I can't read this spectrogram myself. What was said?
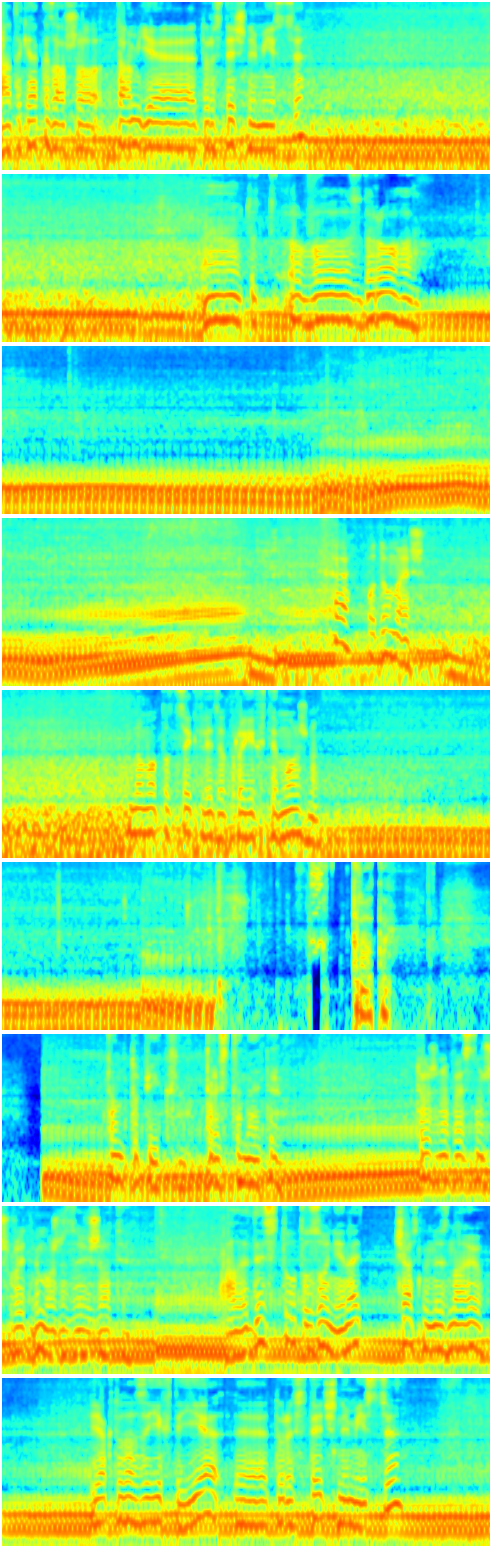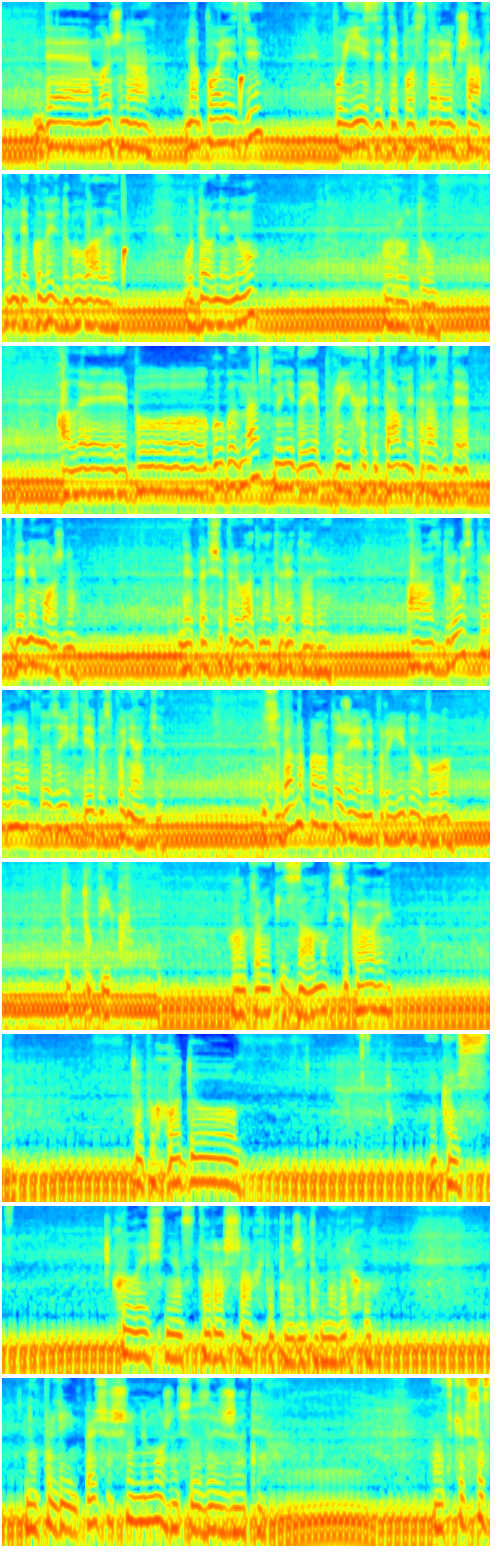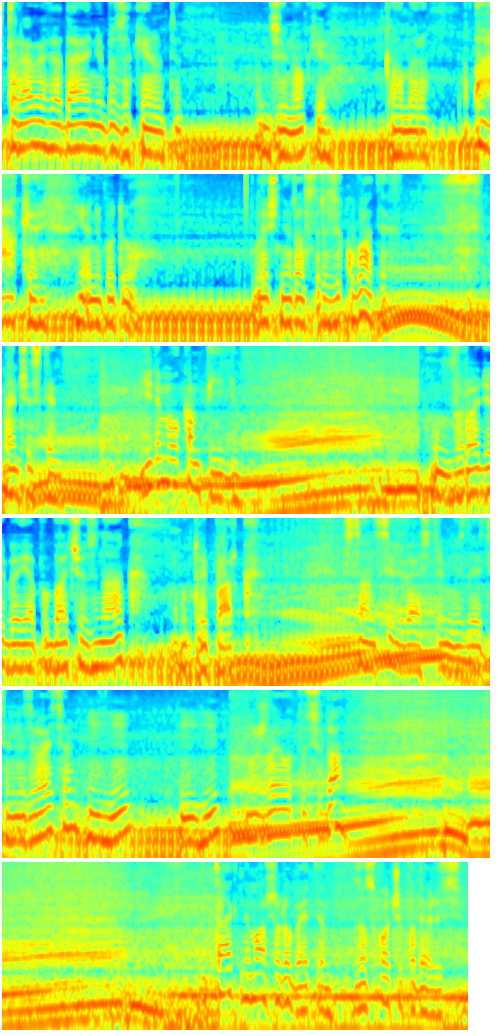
А так я казав, що там є туристичне місце. А, тут обвалилась дорога. Подумаєш. На мотоциклі це проїхати можна. Трета. Там тупік, 300 метрів. Теж написано, що вроді не можна заїжджати. Але десь тут, у зоні, я навіть чесно не знаю, як туди заїхати. Є е, туристичне місце, де можна на поїзді поїздити по старим шахтам, де колись добували у давнину руду. Але по Google Maps мені дає проїхати там, якраз де, де не можна, де пише приватна територія. А з другої сторони, як туди заїхати, я без поняття. Ну, Сюди, напевно, теж я не проїду, бо тут тупік. О, там якийсь замок цікавий. То, походу, якась колишня стара шахта теж там наверху. Ну блін, пише, що не можна сюди заїжджати. Але таке все старе виглядає, ніби закинути. Дзвінок є, камера. А, окей, я не буду лишній раз ризикувати. Менше з тим. Їдемо в Кампілю. Вроді би я побачив знак у той парк. Сильвестр, мені здається, він називається. Угу. Угу. Можливо, то сюди. І так, нема що робити. Заскочу, подивлюсь.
